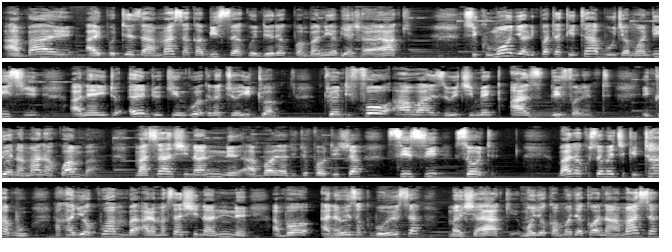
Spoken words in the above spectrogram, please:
ambaye alipoteza hamasa kabisa ya kuendelea kupambania biashara yake. Siku moja alipata kitabu cha mwandishi anayeitwa andrew kingue kinachoitwa 24 hours which make us different ikiwa ina maana kwamba masaa 24 ambayo yanatutofautisha sisi sote baada ya kusoma hichi kitabu akajua kwamba ana masaa ishiri na nne ambayo anaweza kuboresha maisha yake. Moja kwa moja akawa na hamasa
